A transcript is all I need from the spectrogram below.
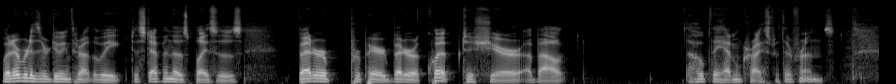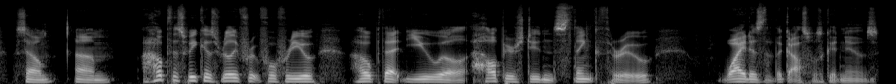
whatever it is they're doing throughout the week. To step in those places, better prepared, better equipped to share about the hope they have in Christ with their friends. So um, I hope this week is really fruitful for you. I hope that you will help your students think through why it is that the gospel is good news,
